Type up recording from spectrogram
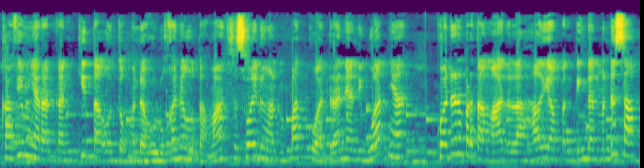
Kavi menyarankan kita untuk mendahulukan yang utama sesuai dengan empat kuadran yang dibuatnya. Kuadran pertama adalah hal yang penting dan mendesak.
